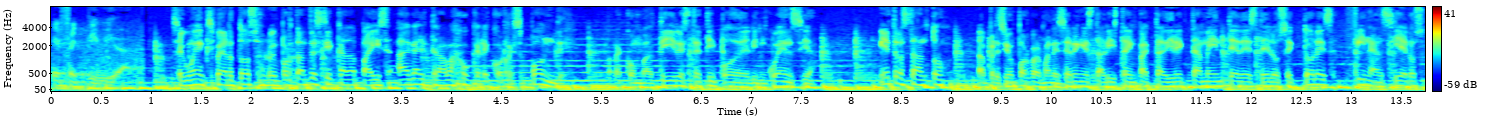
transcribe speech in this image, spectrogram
efectividad. Según expertos, lo importante es que cada país haga el trabajo que le corresponde para combatir este tipo de delincuencia Mientras tanto, la presión por permanecer en esta lista impacta directamente desde los sectores financieros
